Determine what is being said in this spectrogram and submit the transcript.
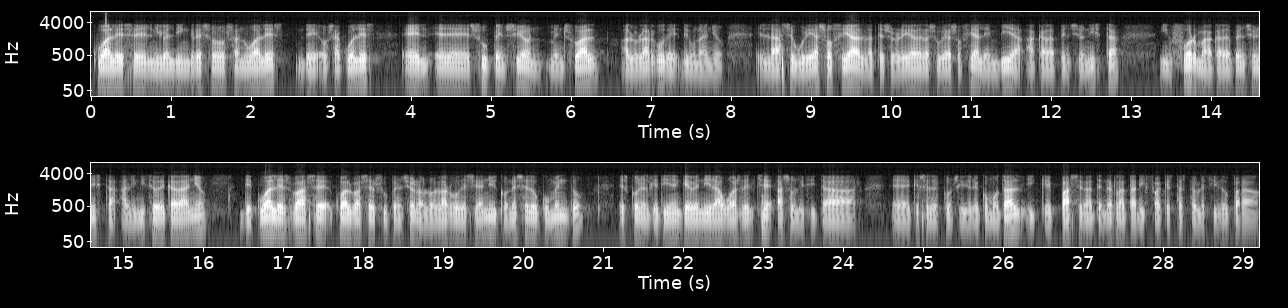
cuál es el nivel de ingresos anuales, de, o sea, cuál es el, eh, su pensión mensual a lo largo de, de un año. La Seguridad Social, la Tesorería de la Seguridad Social envía a cada pensionista, informa a cada pensionista al inicio de cada año de cuál, es va a ser, cuál va a ser su pensión a lo largo de ese año y con ese documento es con el que tienen que venir Aguas del Che a solicitar eh, que se les considere como tal y que pasen a tener la tarifa que está establecido para,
